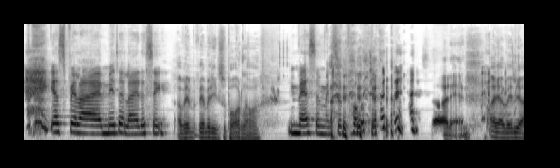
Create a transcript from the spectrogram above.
jeg spiller midt eller ADC. Og hvem, hvem er din support, Laura? Masser af min support. Sådan. Og jeg vælger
